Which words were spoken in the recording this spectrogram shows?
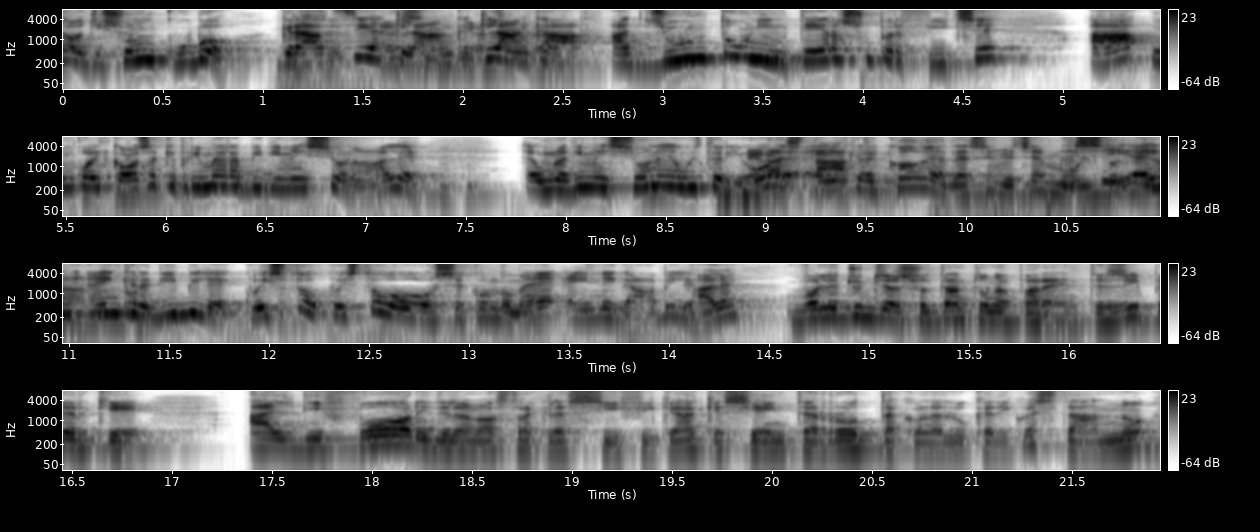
oggi sono un cubo, grazie Sì, a eh sì, Clank. grazie a Clank ha Clank. aggiunto un'intera superficie a un qualcosa che prima era bidimensionale, è una dimensione ulteriore. Era è statico incredibile. e adesso invece è Eh molto sì, è, dinamico. è incredibile, questo, questo secondo me è innegabile. Ale? Voglio aggiungere soltanto una parentesi perché al di fuori della nostra classifica, che si è interrotta con la Luca di quest'anno,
